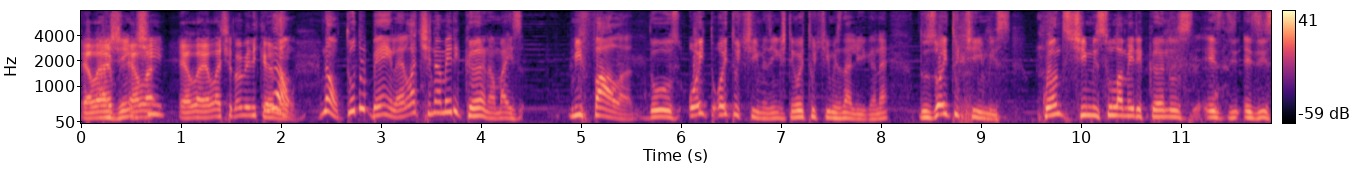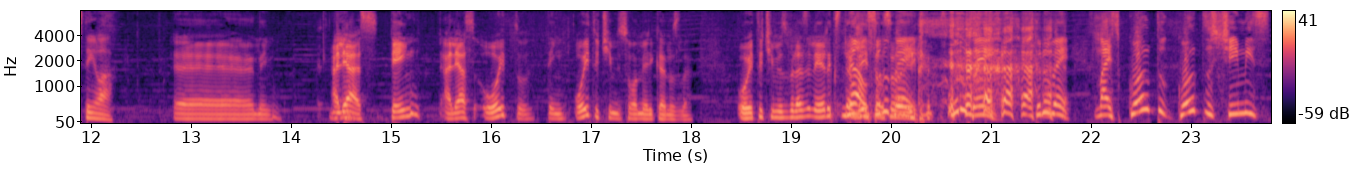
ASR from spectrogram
Ela, a é, gente... ela, ela é latino-americana. Não, não, tudo bem, ela é latino-americana, mas me fala, dos oito, oito times, a gente tem oito times na liga, né? Dos oito times, quantos times sul-americanos ex- existem lá? É, nenhum. Aliás, tem. Aliás, oito. Tem oito times sul-americanos lá. Oito times brasileiros que também Não, são tudo bem, tudo bem, tudo bem. Mas quanto, quantos times.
